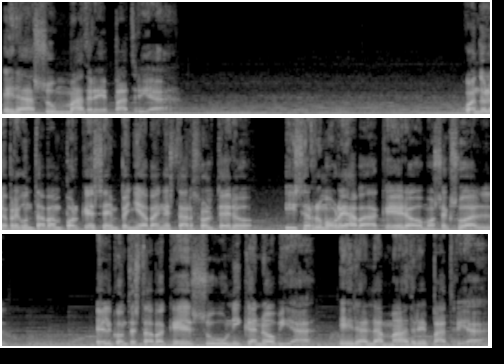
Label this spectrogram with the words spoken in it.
era su madre patria. Cuando le preguntaban por qué se empeñaba en estar soltero y se rumoreaba que era homosexual, él contestaba que su única novia era la madre patria.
